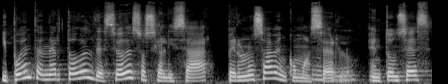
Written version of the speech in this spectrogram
y pueden tener todo el deseo de socializar, pero no saben cómo hacerlo. Entonces,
